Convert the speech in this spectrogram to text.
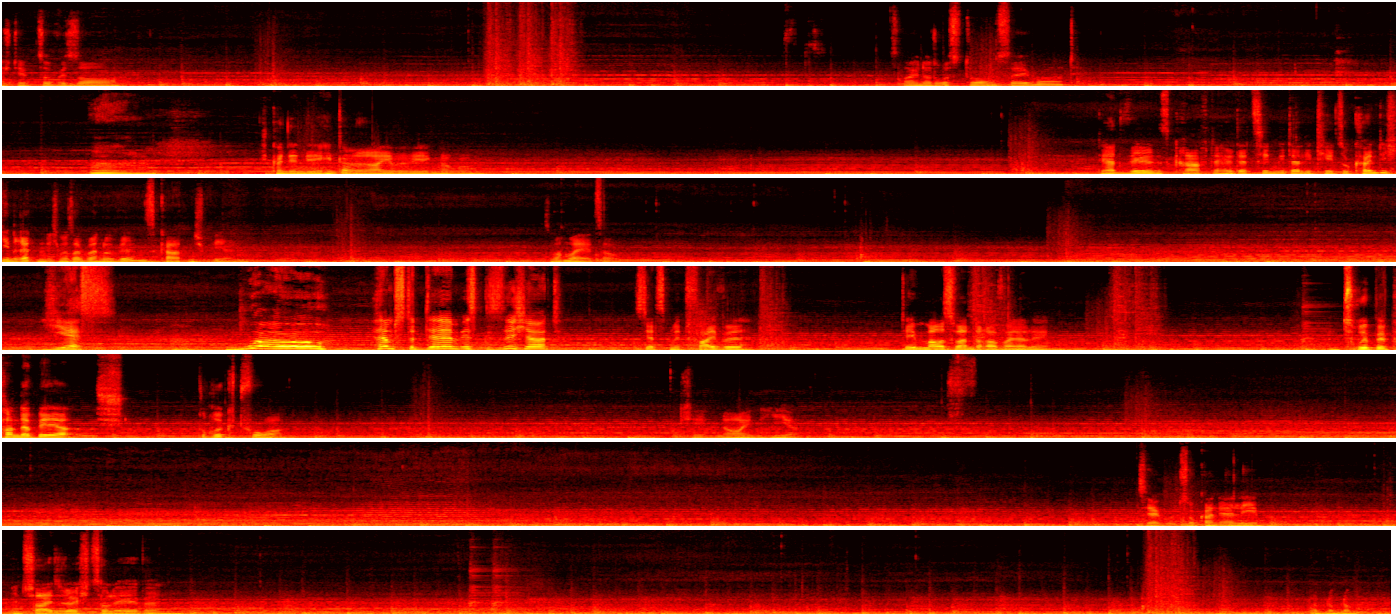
stirbt sowieso. 200 Rüstung, what? Ich könnte in die hintere Reihe bewegen, aber... Der hat Willenskraft, der hält er 10 Vitalität. So könnte ich ihn retten. Ich muss einfach nur Willenskarten spielen. Das machen wir jetzt auch. Yes! Wow! Amsterdam ist gesichert! Ist jetzt mit Feivel dem Mauswanderer auf einer Lane. Ein Trüppel Panda Bär drückt vor. Okay, neun hier. Sehr gut, so kann er leben. Entscheidet euch zu leben. Blum, blum, blum.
